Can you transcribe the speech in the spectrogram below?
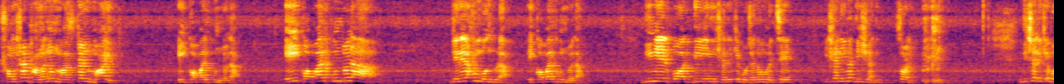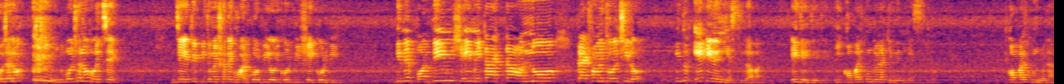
সংসার ভাঙানোর মাস্টার মাইন্ড এই কপাল কুণ্ডলা। এই কপাল কুণ্ডলা। জেনে রাখুন বন্ধুরা, এই কপাল কুণ্ডলা। দিনের পর দিন ঈশানীকে বোঝানো হয়েছে, ঈশানী না দিশানি? সরি দিশানীকে বোঝানো বোঝানো হয়েছে যে, তুই প্রীতমের সাথে ঘর করবি, ওই করবি, সেই করবি। দিনের পর দিন সেই মেয়েটা একটা অন্য প্ল্যাটফর্মে চলছিল, কিন্তু এ টেনে নিয়ে এসেছিল আবার। এই যে, এই কপাল কুণ্ডলা টেনে নিয়ে এসেছিল। কপাল কুণ্ডলা।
